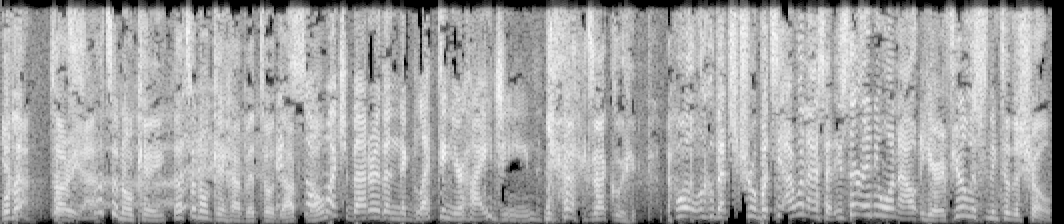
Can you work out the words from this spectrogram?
Well, lang. that- Sorry, that's, ah. that's an okay. That's an okay habit to adapt. It's so no? much better than neglecting your hygiene. Yeah, exactly. Well, that's true. But see, I want to ask that. Is there anyone out here, if you're listening to the show,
